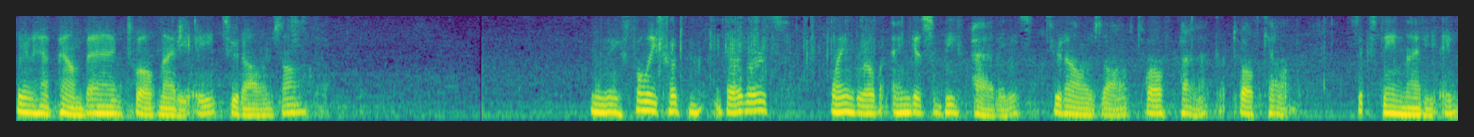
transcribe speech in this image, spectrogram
Three and a half pound bag, twelve ninety eight, two dollars off. And the fully cooked burgers, flame grilled Angus beef patties, two dollars off, twelve pack, or twelve count, 1698.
